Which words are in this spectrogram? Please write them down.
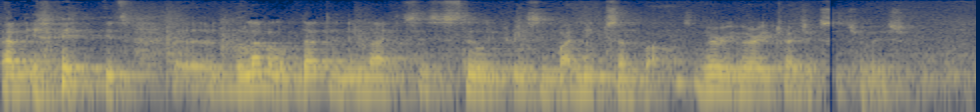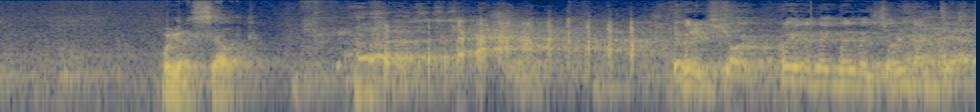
And it, it's, uh, the level of debt in the United States is still increasing by leaps and bounds. Very, very tragic situation. We're going to sell it. We're going to short. We're going to make money by shorting our debt.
